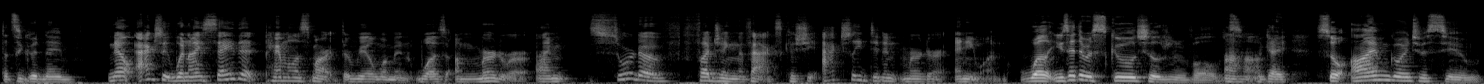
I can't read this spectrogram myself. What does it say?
That's a good name. Now, actually, when I say that Pamela Smart, the real woman, was a murderer, I'm sort of fudging the facts because she actually didn't murder anyone. Well, you said there were school children involved. Uh-huh. Okay, so I'm going to assume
